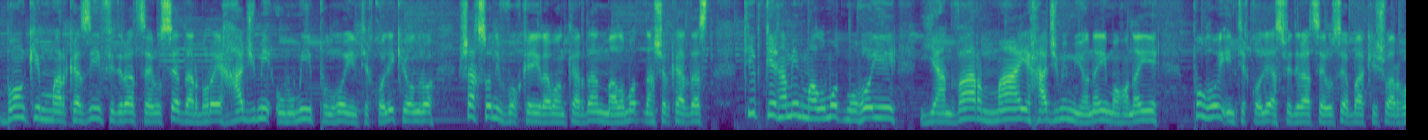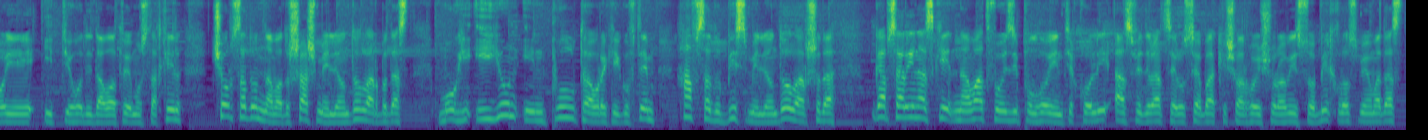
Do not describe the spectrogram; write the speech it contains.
Бонки марказии федератсияи русия дар бораи ҳаҷми умумии пулҳои интиқолӣ ки онро шахсони воқеӣ равон карданд маълумот нашр кардааст. Тибқи ҳамин маълумот моҳҳои январ май ҳаҷми миёнаи моҳонаи пулҳои интиқолӣ аз федератсияи русия ба кишварҳои иттиҳоди давлатҳои мустақил 496 миллион доллар будааст. Моҳи июн ин пул тавре ки гуфтем 720 миллион доллар шуда гап сар ин аст ки 90 фоизи пулҳои интиқолӣ аз федератсияи русия ба кишварҳои шӯравии собиқ рост меомадааст.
